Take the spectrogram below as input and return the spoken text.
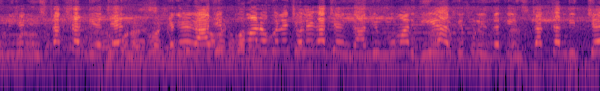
পুলিশের ইনস্ট্রাকশন দিয়েছেন। সেখানে রাজীব কুমার ওখানে চলে গেছেন। রাজীব কুমার গিয়ে আজকে পুলিশদেরকে ইনস্ট্রাকশন দিচ্ছে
